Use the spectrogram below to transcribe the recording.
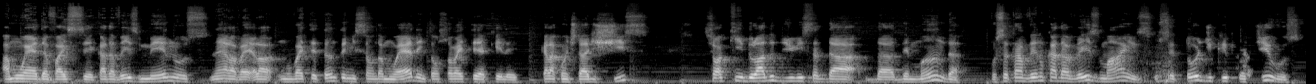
a moeda vai ser cada vez menos, né, ela, vai, ela não vai ter tanta emissão da moeda, então só vai ter aquele, aquela quantidade X, Só que do lado de vista da, da demanda, você está vendo cada vez mais o setor de criptoativos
